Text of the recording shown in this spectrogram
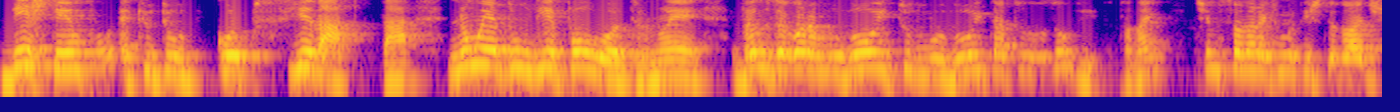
dês tempo a que o teu corpo se adapte, tá? Não é de um dia para o outro, não é? Vamos agora mudou e tudo mudou e está tudo resolvido, tá bem? Deixa-me só dar aqui uma vista de olhos.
